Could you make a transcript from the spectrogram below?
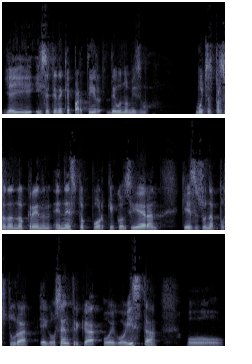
Y, ahí, y se tiene que partir de uno mismo. Muchas personas no creen en esto porque consideran que esa es una postura egocéntrica o egoísta o,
